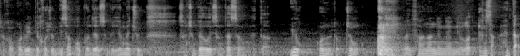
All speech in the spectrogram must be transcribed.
착한고를 100점 이상 오픈되었으며 연매출 3,100억 이상 달성했다. 6 오늘도 전국 선한 영향력을 행사했다.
